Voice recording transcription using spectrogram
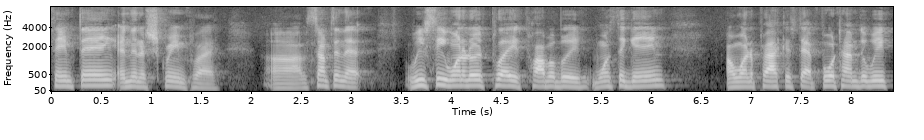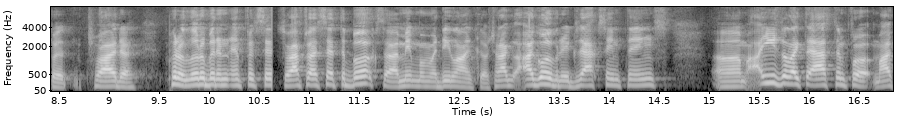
same thing, and then a screen play. Uh, something that we see one of those plays probably once a game. I want to practice that four times a week, but try to put a little bit of emphasis. So after I set the books, I meet with my D-line coach, and I, I, go over the exact same things. Um, I usually like to ask him for my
